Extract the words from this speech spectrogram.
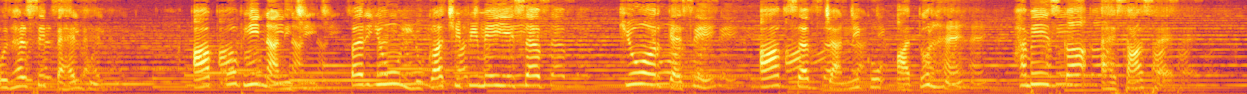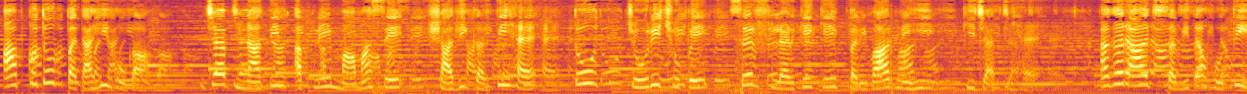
उधर से पहल हुई। आपको भी नानी जी, पर यूँ लुका छिपी में ये सब क्यों और कैसे आप सब जानने को आतुर हैं, हमें इसका एहसास है। आपको तो पता ही होगा, जब नातिन अपने मामा से शादी करती है तो चोरी छुपे सिर्फ़ लड़के के परिवार में ही की जाती है। अगर आज सविता होती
